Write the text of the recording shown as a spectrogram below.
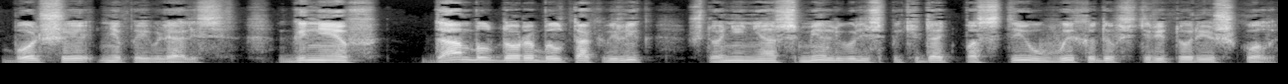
больше не появлялись. Гнев Дамблдора был так велик, что они не осмеливались покидать посты у выходов с территории школы.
